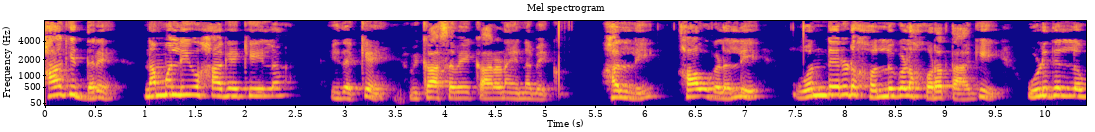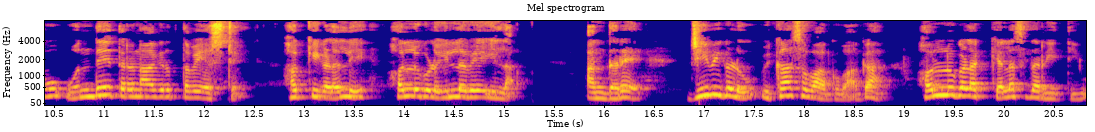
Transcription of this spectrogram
ಹಾಗಿದ್ದರೆ ನಮ್ಮಲ್ಲಿಯೂ ಹಾಗೇಕೆ ಇಲ್ಲ? ಇದಕ್ಕೆ ವಿಕಾಸವೇ ಕಾರಣ ಎನ್ನಬೇಕು. ಹಲ್ಲಿ ಹಾವುಗಳಲ್ಲಿ ಒಂದೆರಡು ಹಲ್ಲುಗಳ ಹೊರತಾಗಿ ಉಳಿದೆಲ್ಲವೂ ಒಂದೇ ತೆರನಾಗಿರುತ್ತವೆಯಷ್ಟೇ ಹಕ್ಕಿಗಳಲ್ಲಿ ಹಲ್ಲುಗಳು ಇಲ್ಲವೇ ಇಲ್ಲ. ಅಂದರೆ ಜೀವಿಗಳು ವಿಕಾಸವಾಗುವಾಗ ಹಲ್ಲುಗಳ ಕೆಲಸದ ರೀತಿಯು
